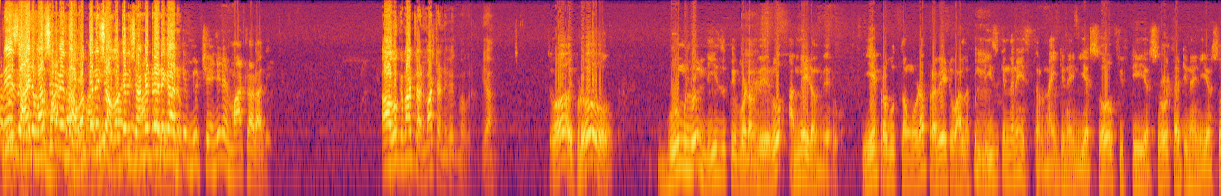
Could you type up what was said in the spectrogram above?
ప్లీజ్ ఆయన వర్షం విందాం ఒక్క నిమిషం ఒక్క నిమిషం వెంకటరెడ్డి గారు. మ్యూట్ చేయండి? నేను మాట్లాడాలి. ఆ, ఓకే మాట్లాడు మాట్లాడండి వివేక్ బాబు యా. సో ఇప్పుడు భూములు లీజుకు ఇవ్వడం వేరు అమ్మేయడం వేరు. ఏ ప్రభుత్వం కూడా ప్రైవేట్ వాళ్ళకు లీజు కిందనే ఇస్తారు. Ninety nine years fifty years thirty nine years.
